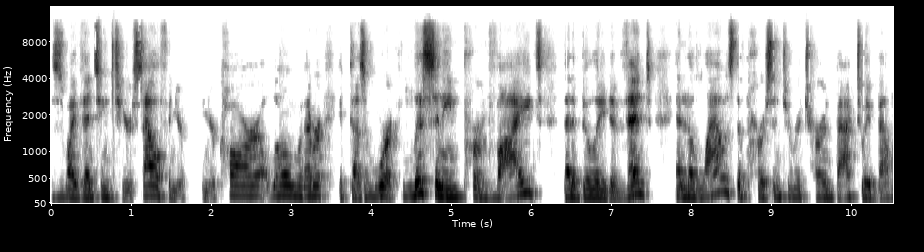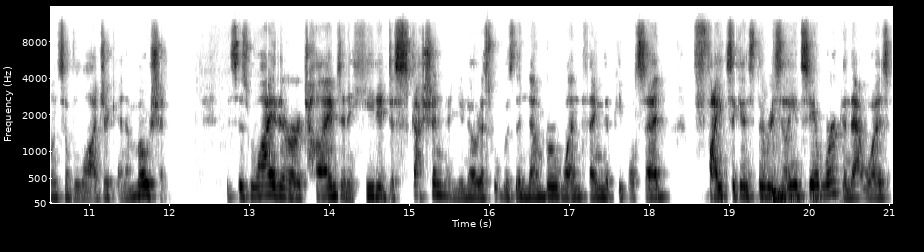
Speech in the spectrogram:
This is why venting to yourself in your in your car, alone, whatever, it doesn't work. Listening provides that ability to vent and it allows the person to return back to a balance of logic and emotion. This is why there are times in a heated discussion, and you notice what was the number one thing that people said fights against the resiliency at work, and that was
